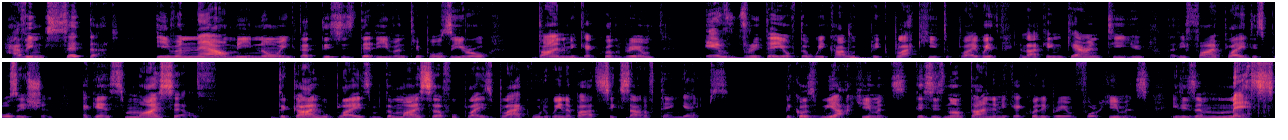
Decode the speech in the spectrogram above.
Having said that, even now, me knowing that this is dead even triple zero dynamic equilibrium, every day of the week I would pick black here to play with and I can guarantee you that if I play this position against myself the guy who plays the myself who plays black would win about 6 out of 10 games. Because we are humans. This is not dynamic equilibrium for humans. It is a mess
